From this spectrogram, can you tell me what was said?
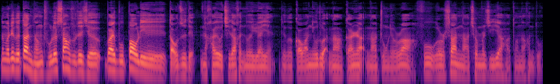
那么这个蛋疼，除了上述这些外部暴力导致的，那还有其他很多原因，这个睾丸扭转呐、感染呐、肿瘤啊、腹股沟疝呐、鞘膜积液哈等等很多。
